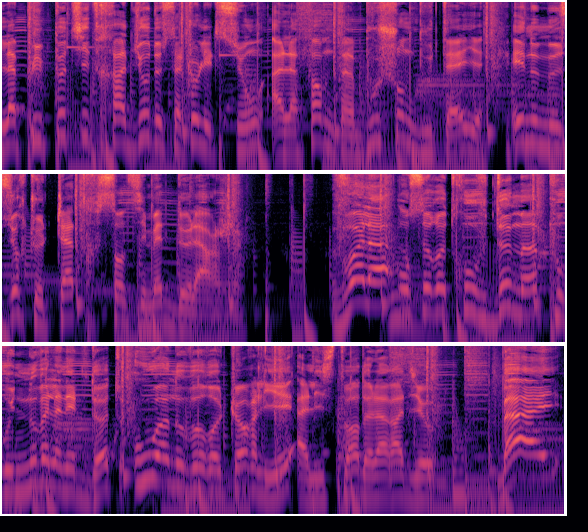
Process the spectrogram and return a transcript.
la plus petite radio de sa collection a la forme d'un bouchon de bouteille et ne mesure que 4 cm de large. Voilà, on se retrouve demain pour une nouvelle anecdote ou un nouveau record lié à l'histoire de la radio. Bye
